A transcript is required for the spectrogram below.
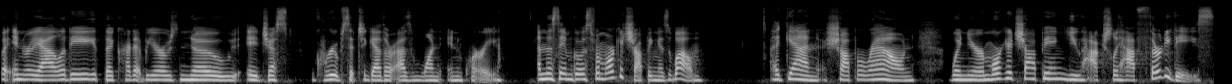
but in reality, the credit bureaus know it just groups it together as one inquiry. And the same goes for mortgage shopping as well. Again, shop around. When you're mortgage shopping, you actually have 30 days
